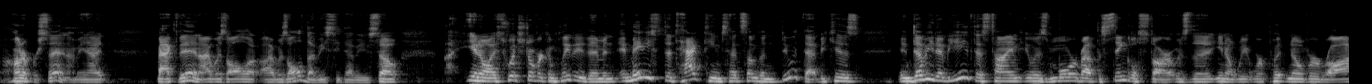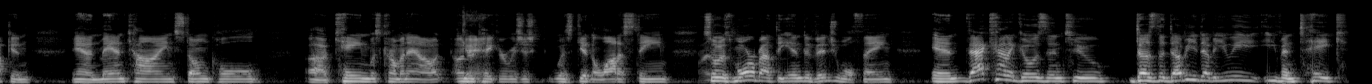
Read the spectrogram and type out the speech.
100. percent I mean, I back then I was all I was all WCW, so you know I switched over completely to them, and, and maybe the tag teams had something to do with that because in WWE at this time it was more about the single star. It was the you know we were putting over Rock and and Mankind, Stone Cold. Uh, Kane was coming out. Undertaker was just was getting a lot of steam. So it was more about the individual thing, and that kind of goes into does the WWE even take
